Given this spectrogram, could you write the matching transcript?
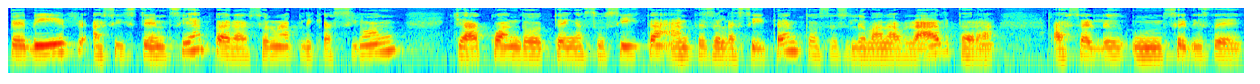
pedir asistencia para hacer una aplicación. Ya cuando tenga su cita, antes de la cita, entonces le van a hablar para hacerle una serie de,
